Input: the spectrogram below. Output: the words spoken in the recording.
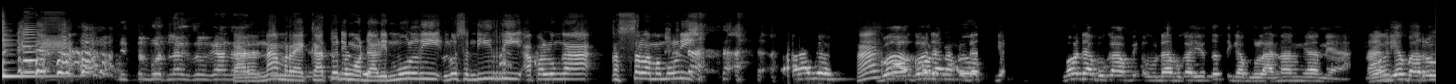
Disebut langsung kan. Karena mereka tuh dimodalin Muli, lu sendiri. Apa lu nggak kesel sama Muli? aduh Hah? gua gua udah udah gua udah buka udah buka YouTube tiga bulanan kan ya nah Terus, dia baru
